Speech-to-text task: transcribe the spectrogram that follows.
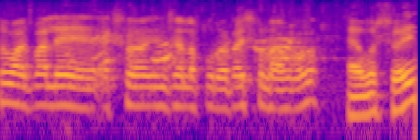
সময় পালে একশো ইনশাল্লাহ পুরোটাই শোনাবো। হ্যাঁ অবশ্যই।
